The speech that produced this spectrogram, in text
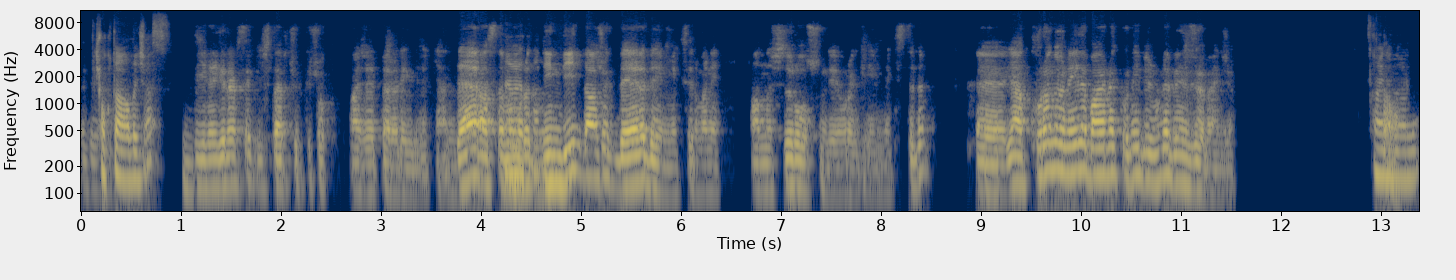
Evet. Çok dağılacağız. Dine girersek işler çünkü çok acayip yerlere gidecek. Yani değer aslında Evet, burada din değil daha çok değere değinmek istedim. Hani anlaşılır olsun diye oraya değinmek istedim. Ee, yani Kur'an örneğiyle bayrak örneği birbirine benziyor bence. Aynen Tamam. öyle.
